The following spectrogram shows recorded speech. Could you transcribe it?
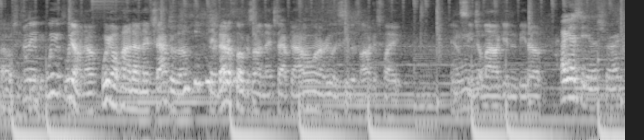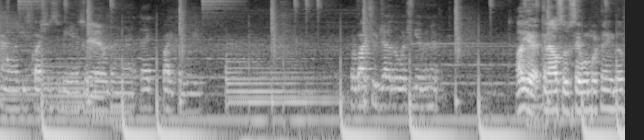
no, she's I mean, kidney. we, we don't know. We're gonna find out next chapter though. they better focus on the next chapter. I don't want to really see this August fight and see Jamal getting beat up. I guess yeah, sure. I kind of like these questions to be answered Yeah. more than that. That fight could wait. What about you, Jugga? What you giving it? Oh yeah, can I also say one more thing though?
